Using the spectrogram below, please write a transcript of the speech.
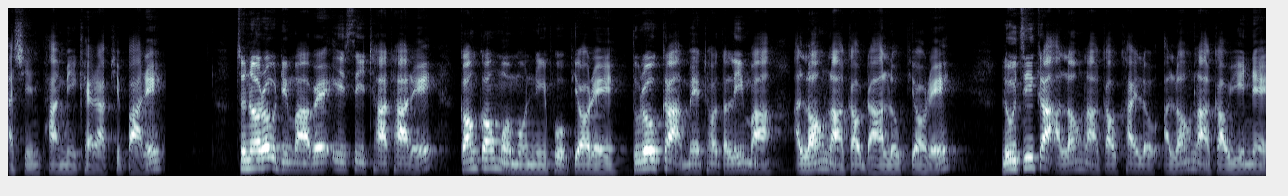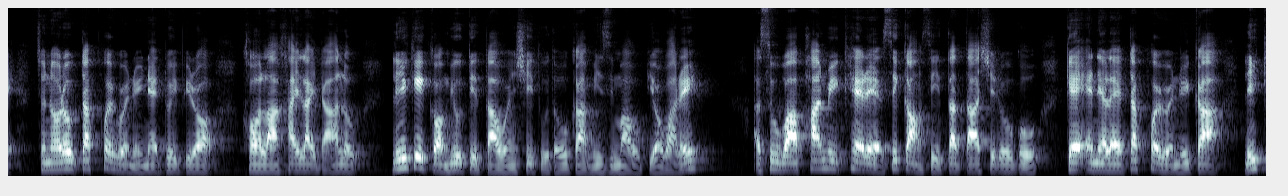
အရှင်ဖမ်းမိခဲ့တာဖြစ်ပါတယ်။ကျွန်တော်တို့ဒီမှာပဲ AC ထားထားတယ်ကောင်းကောင်းမွန်မွန်နေဖို့ပြောတယ်သူတို့ကမေထော်တလေးမှာအလောင်းလာကောက်တာလို့ပြောတယ် လူကြီးကအလောင်းလာကောက်ခိုက်လို့အလောင်းလာကောက်ရင်းနဲ့ကျွန်တော်တို့တပ်ဖွဲ့ဝင်တွေနဲ့တွေ့ပြီးတော့ခေါ်လာခိုက်လိုက်တာလို့လေးကကော်မြို့တစ်တာဝန်ရှိသူတို့ကမြစီမာကိုပြောပါတယ်အဆိုပါဖမ်းမိခဲ့တဲ့စစ်ကောင်စီတပ်သားရှိတို့ကို KNL တပ်ဖွဲ့ဝင်တွေကလေးက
